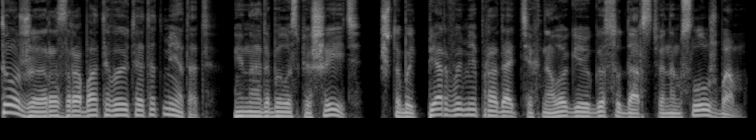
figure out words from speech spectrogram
тоже разрабатывают этот метод, и надо было спешить, чтобы первыми продать технологию государственным службам,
